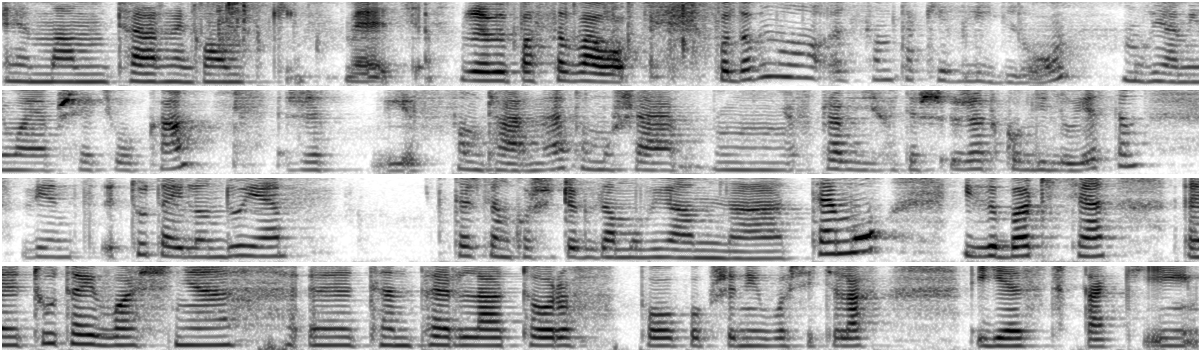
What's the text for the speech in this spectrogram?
e, mam czarne gąbki, wiecie, żeby pasowało. Podobno są takie w Lidlu, mówiła mi moja przyjaciółka, że jest, są czarne, to muszę mm, sprawdzić, chociaż rzadko w Lidlu jestem, więc tutaj ląduję. Też ten koszyczek zamówiłam na temu. I zobaczcie, e, tutaj właśnie e, ten perlator po poprzednich właścicielach jest taki,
